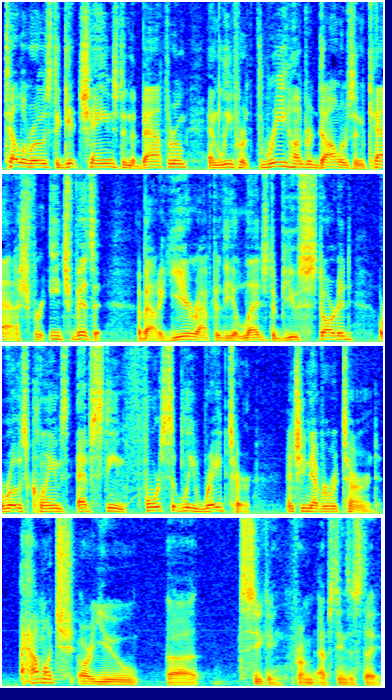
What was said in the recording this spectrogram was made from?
tell Araoz to get changed in the bathroom, and leave her $300 in cash for each visit. About a year after the alleged abuse started, Araoz claims Epstein forcibly raped her, and she never returned. How much are you uh, seeking from Epstein's estate?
